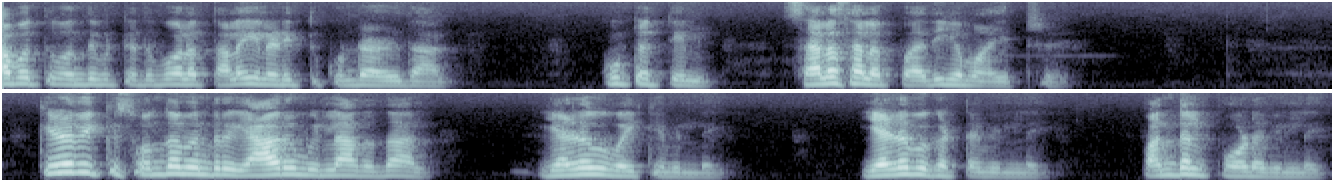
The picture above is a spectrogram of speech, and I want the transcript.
ஆபத்து வந்து விட்டது போல தலையில் அடித்து கொண்டு அழுதாள். கூட்டத்தில் சலசலப்பு அதிகமாயிற்று. கிழவிக்கு சொந்தம் என்று யாரும் இல்லாததால் எழவு வைக்கவில்லை. எழவு கட்டவில்லை. பந்தல் போடவில்லை.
